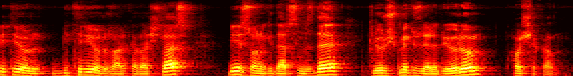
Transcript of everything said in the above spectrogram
bitiriyor, bitiriyoruz arkadaşlar. Bir sonraki dersimizde görüşmek üzere diyorum. Hoşçakalın.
